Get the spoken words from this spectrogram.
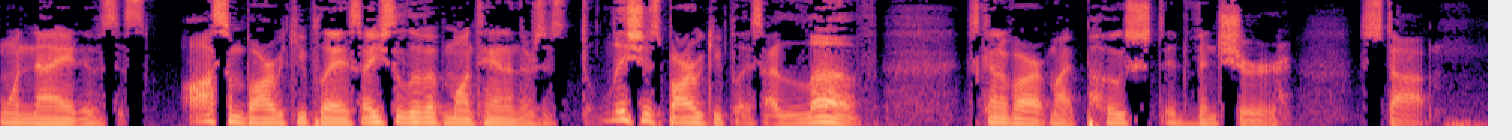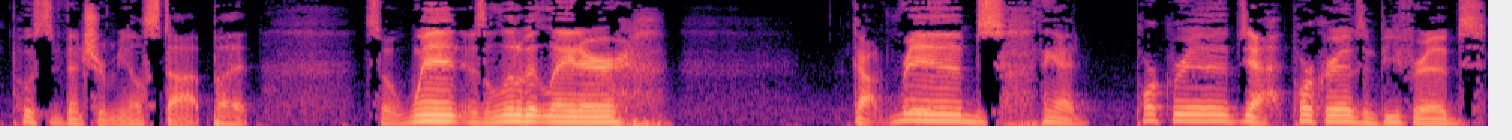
one night. It was this awesome barbecue place. I used to live up in Montana, and there's this delicious barbecue place I love. It's kind of our my post adventure stop, post adventure meal stop. But so it went. It was a little bit later. Got ribs. I think I had pork ribs. Yeah, pork ribs and beef ribs.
